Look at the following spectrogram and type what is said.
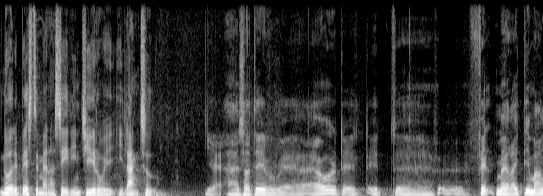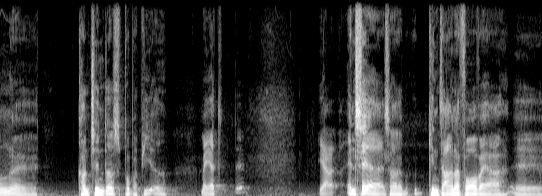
noget af det bedste, man har set i en Giro i, i lang tid. Ja, altså det er jo- øh, et, et, et øh, felt med rigtig mange øh, contenders på papiret. Men jeg, øh, jeg anser altså Quintana for at være øh,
